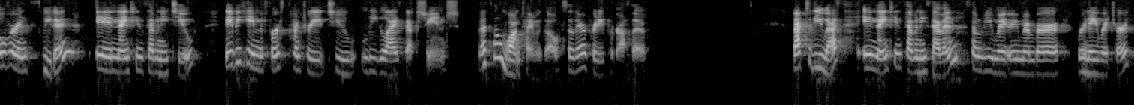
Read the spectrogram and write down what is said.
Over in Sweden in 1972, they became the first country to legalize sex change. That's a long time ago, so they're pretty progressive. Back to the US, in 1977, some of you might remember Renee Richards,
